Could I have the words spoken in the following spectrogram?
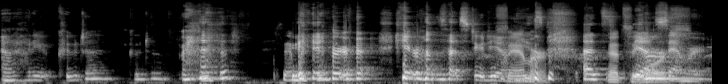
Uh, how do you Khouja Khouja? Same with- he runs that studio. Samur? That's, That's yeah, yours. Samur.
